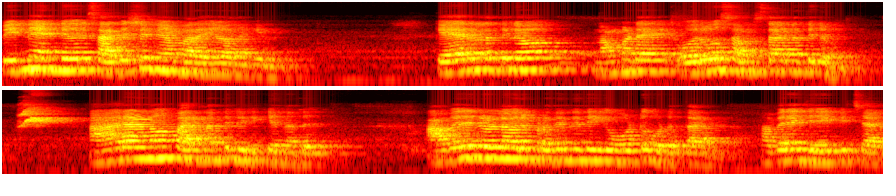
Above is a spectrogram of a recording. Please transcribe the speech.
പിന്നെ എന്റെ ഒരു സജഷൻ ഞാൻ പറയുകയാണെങ്കിൽ കേരളത്തിലോ നമ്മുടെ ഓരോ സംസ്ഥാനത്തിലും ആരാണോ ഭരണത്തിലിരിക്കുന്നത് അവരിലുള്ള ഒരു പ്രതിനിധിക്ക് വോട്ട് കൊടുത്താൽ അവരെ ജയിപ്പിച്ചാൽ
